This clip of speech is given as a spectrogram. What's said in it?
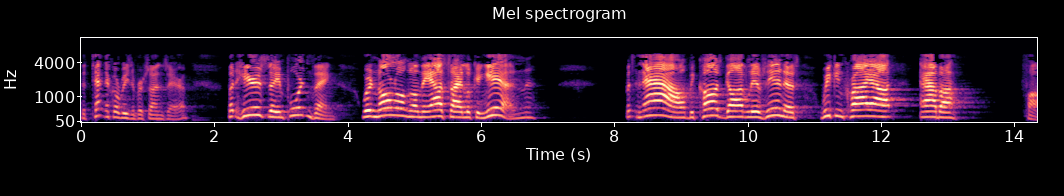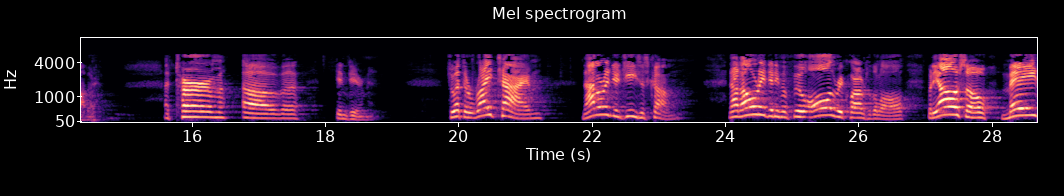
the technical reason for sons there. But here's the important thing. We're no longer on the outside looking in. But now, because God lives in us, we can cry out, Abba, Father. A term of uh, endearment. So at the right time, not only did Jesus come, not only did he fulfill all the requirements of the law, but he also made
